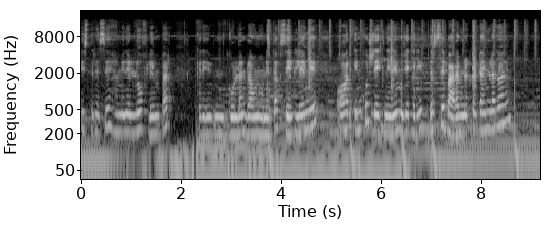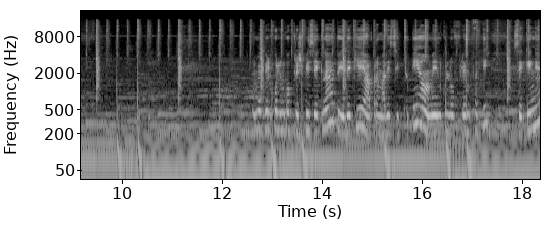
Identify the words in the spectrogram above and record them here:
इस तरह से हम इन्हें लो फ्लेम पर करीब गोल्डन ब्राउन होने तक सेक लेंगे और इनको सेकने में मुझे करीब 10 से 12 मिनट का टाइम लगा है। हमें बिल्कुल इनको क्रिस्पी सेकना है तो ये देखिए यहाँ पर हमारी सीख चुकी हैं और हमें इनको लो फ्लेम पर ही सेकेंगे।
